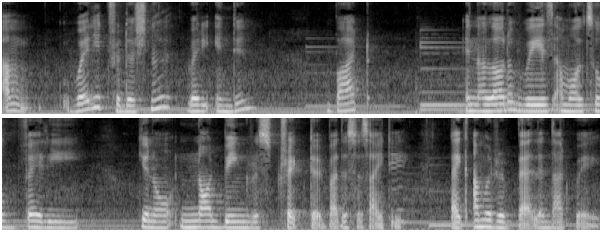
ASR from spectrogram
I'm very traditional, very Indian, but in a lot of ways, I'm also very, you know, not being restricted by the society. Like, I'm a rebel in that way.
